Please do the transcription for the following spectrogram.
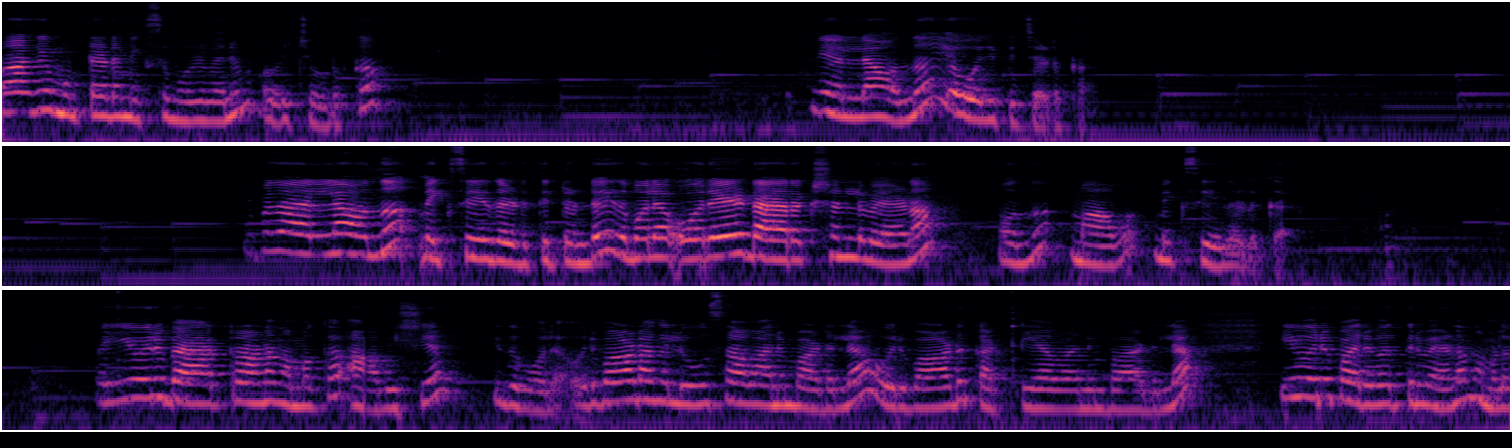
ബാക്കി മുട്ടയുടെ മിക്സ് മുഴുവനും ഒഴിച്ചു കൊടുക്കുക ഇനി എല്ലാം ഒന്ന് യോജിപ്പിച്ചെടുക്കാം. ഇതെല്ലാം ഒന്ന് മിക്സ് ചെയ്തെടുത്തിട്ടുണ്ട്. ഇതുപോലെ ഒരേ ഡയറക്ഷനിൽ വേണം ഒന്ന് മാവ് മിക്സ് ചെയ്തെടുക്കാൻ. ഈ ഒരു ബാറ്ററാണ് നമുക്ക് ആവശ്യം. ഇതുപോലെ ഒരുപാട് അങ്ങ് ലൂസ് ആവാനും പാടില്ല ഒരുപാട് കട്ടിയാവാനും പാടില്ല. ഈ ഒരു പരുവത്തിന് വേണം നമ്മൾ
